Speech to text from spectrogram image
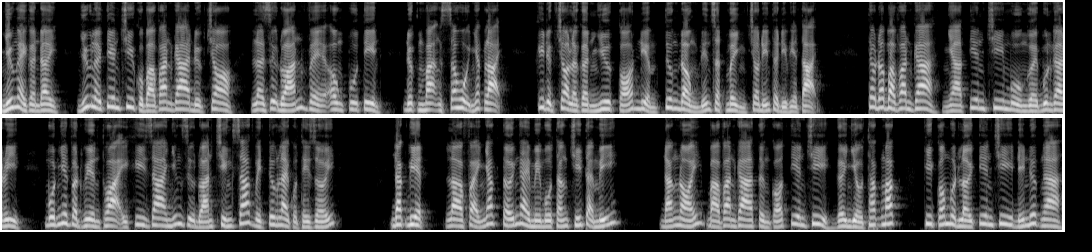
Những ngày gần đây, những lời tiên tri của bà Vanga được cho là dự đoán về ông Putin được mạng xã hội nhắc lại khi được cho là gần như có điểm tương đồng đến giật mình cho đến thời điểm hiện tại. Theo đó bà Vanga, nhà tiên tri mù người Bulgaria, một nhân vật huyền thoại khi ra những dự đoán chính xác về tương lai của thế giới. Đặc biệt là phải nhắc tới ngày 11 tháng 9 tại Mỹ. Đáng nói, bà Vanga từng có tiên tri gây nhiều thắc mắc khi có một lời tiên tri đến nước Nga.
